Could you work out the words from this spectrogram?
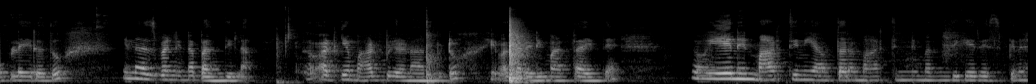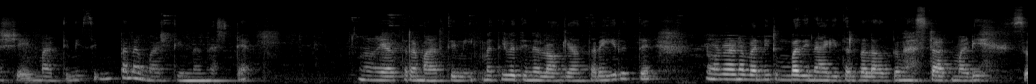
ಒಬ್ಬಳೇ ಇರೋದು. ಇನ್ನು ಹಸ್ಬೆಂಡ್ ಇನ್ನೂ ಬಂದಿಲ್ಲ. ಸೊ ಅಡುಗೆ ಮಾಡಿಬಿಡೋಣ ಅಂದ್ಬಿಟ್ಟು ಇವಾಗ ರೆಡಿ ಮಾಡ್ತಾಯಿದ್ದೆ ಸೊ ಏನೇನು ಮಾಡ್ತೀನಿ, ಯಾವ ಥರ ಮಾಡ್ತೀನಿ, ನಿಮ್ಮೊಂದಿಗೆ ರೆಸಿಪಿನ ಶೇರ್ ಮಾಡ್ತೀನಿ ಸಿಂಪಲಾಗಿ ಮಾಡ್ತೀನಿ ನಾನು ಅಷ್ಟೇ ಯಾವ ಥರ ಮಾಡ್ತೀನಿ ಮತ್ತು ಇವತ್ತಿನ ಲಾಗ್ ಯಾವ ಥರ ಇರುತ್ತೆ? ನೋಡೋಣ, ಬನ್ನಿ. ತುಂಬ ದಿನ ಆಗಿತ್ತಲ್ವ ಲಾಕ್ಡೌನ್ ಸ್ಟಾರ್ಟ್ ಮಾಡಿ. ಸೊ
